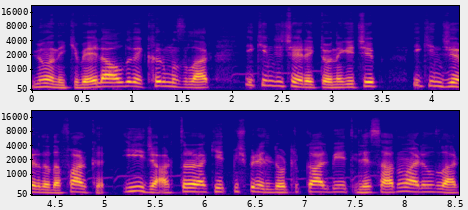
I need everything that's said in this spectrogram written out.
Yunan ekibi ele aldı ve Kırmızılar ikinci çeyrekte öne geçip İkinci yarıda da farkı iyice arttırarak 71-54'lük galibiyet ile sahadan ayrıldılar.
